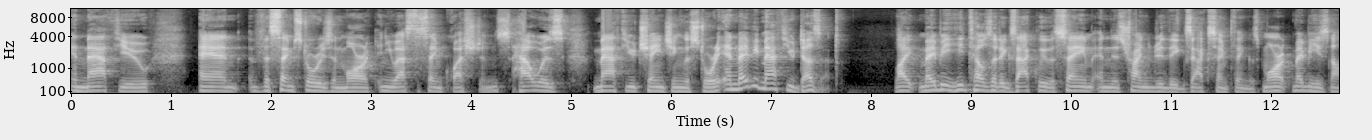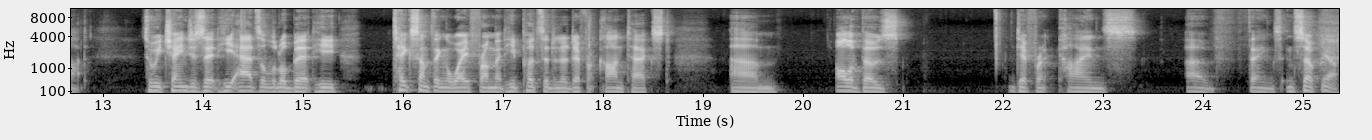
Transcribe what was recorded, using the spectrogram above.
in matthew and the same stories in mark and you ask the same questions. How is matthew changing the story? And maybe matthew doesn't like maybe he tells it exactly the same and is trying to do the exact same thing as Mark. Maybe he's not. So he changes it, he adds a little bit, he takes something away from it, he puts it in a different context. Um, all of those different kinds of things. And so yeah.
